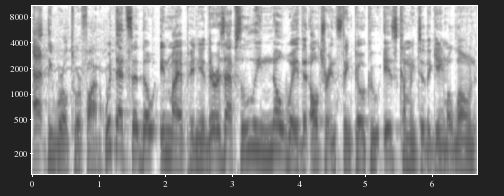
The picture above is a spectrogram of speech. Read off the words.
at the World Tour Final. With that said though, in my opinion, there is absolutely no way that Ultra Instinct Goku is coming to the game alone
